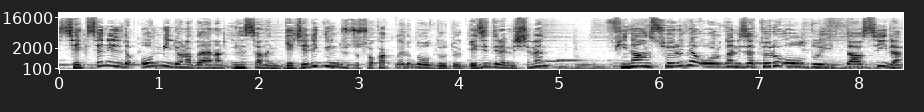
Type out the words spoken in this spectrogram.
80 ilde 10 milyona dayanan insanın geceli gündüzlü sokakları doldurduğu gezi direnişinin finansörü ve organizatörü olduğu iddiasıyla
